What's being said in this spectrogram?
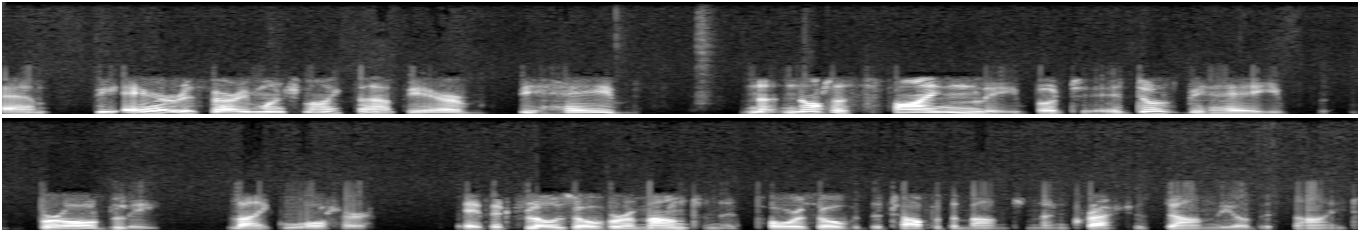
Um, the air is very much like that. The air behaves n- not as finely, but it does behave broadly like water. If it flows over a mountain, it pours over the top of the mountain and crashes down the other side.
